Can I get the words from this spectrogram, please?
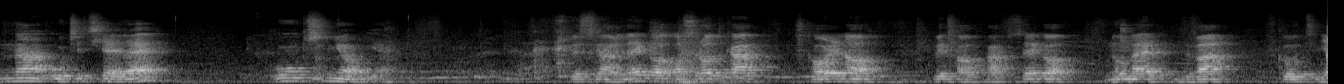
nauczyciele, uczniowie Specjalnego Ośrodka Szkolno-Wychowawczego numer 2 w Kutnie.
